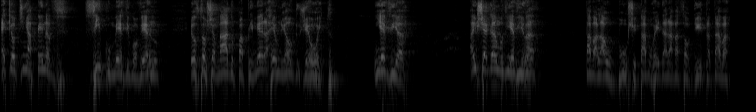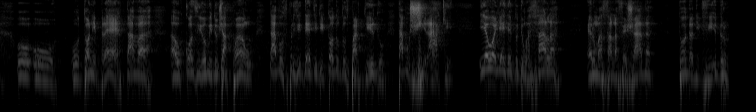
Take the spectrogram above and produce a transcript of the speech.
é que eu tinha apenas cinco meses de governo, eu sou chamado para a primeira reunião do G8, em Evian. Aí chegamos em Evian, estava lá o Bush, estava o rei da Arábia Saudita, estava o, o, o Tony Blair, estava ah, o Koziumi do Japão, estavam os presidentes de todos os partidos, estava o Chirac. E eu olhei dentro de uma sala, era uma sala fechada, toda de vidro,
